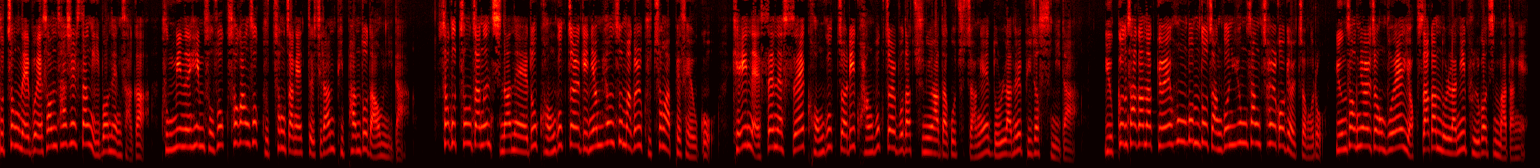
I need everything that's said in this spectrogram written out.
구청 내부에선 사실상 이번 행사가 국민의힘 소속 서강석 구청장의 뜻이란 비판도 나옵니다. 서 구청장은 지난해에도 건국절 기념 현수막을 구청 앞에 세우고 개인 SNS에 건국절이 광복절보다 중요하다고 주장해 논란을 빚었습니다. 육군사관학교의 홍범도 장군 흉상 철거 결정으로 윤석열 정부의 역사관 논란이 불거진 마당에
